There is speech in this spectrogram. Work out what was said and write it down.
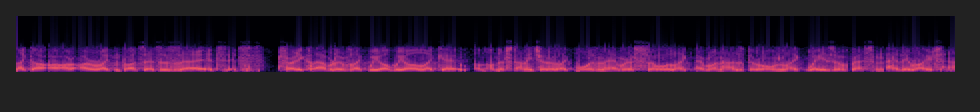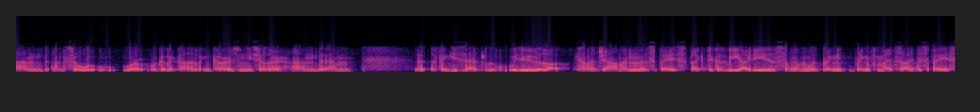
like our, our, writing process is uh, it's it's fairly collaborative. Like we all we all like uh, understand each other like more than ever. So like everyone has their own like ways of expressing how they write, and and so we're we're kind of encouraging each other. And um, I think he said we do a lot kind of jamming in the space. Like there could be ideas someone would bring bring from outside the space.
